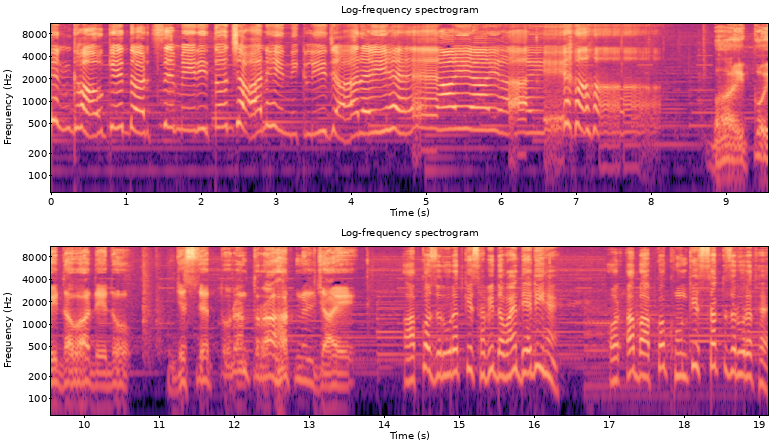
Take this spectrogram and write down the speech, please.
इन घाव के दर्द से मेरी तो जान ही निकली जा रही है। आय आय आय भाई कोई दवा दे दो जिससे तुरंत राहत मिल जाए। आपको ज़रूरत की सभी दवाएँ दे दी हैं और अब आपको खून की सख्त ज़रूरत है।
